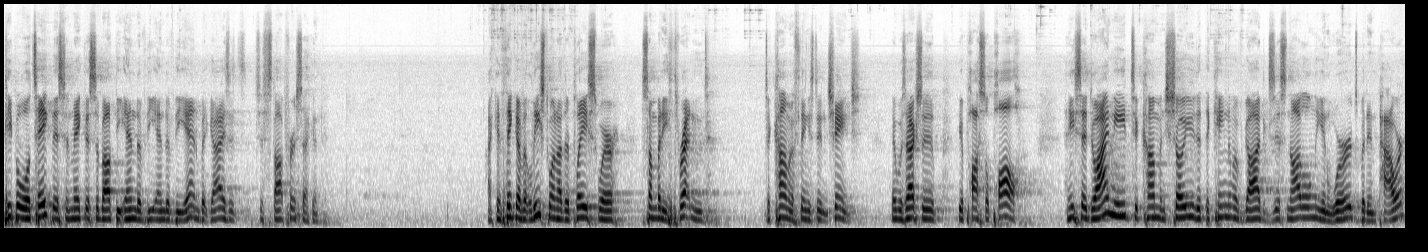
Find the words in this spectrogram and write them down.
people will take this and make this about the end of the end of the end, but guys, it's just stop for a second. I can think of at least one other place where somebody threatened to come if things didn't change. It was actually the Apostle Paul. And he said, Do I need to come and show you that the kingdom of God exists not only in words, but in power?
